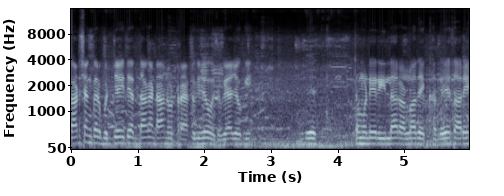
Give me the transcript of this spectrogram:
ਗੜ ਸ਼ੰਕਰ ਪੁੱਜੇ ਤੇ ਅੱਧਾ ਘੰਟਾ ਨੂੰ ਟ੍ਰੈਫਿਕ 'ਚ ਹੋ ਚੁੱਕਿਆ ਜੋ ਕਿ। ਤੇ ਮੁੰਡੇ ਰੀਲਾ ਰਾਲਾ ਦੇਖਦੇ ਸਾਰੇ।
